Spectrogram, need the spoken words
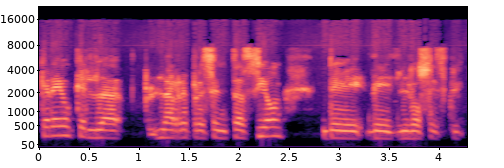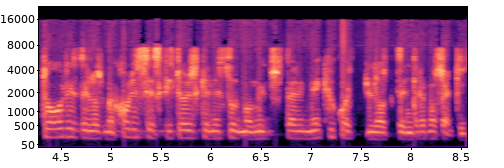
creo que la, la representación de, de, los escritores, de los mejores escritores que en estos momentos están en México, los tendremos aquí.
